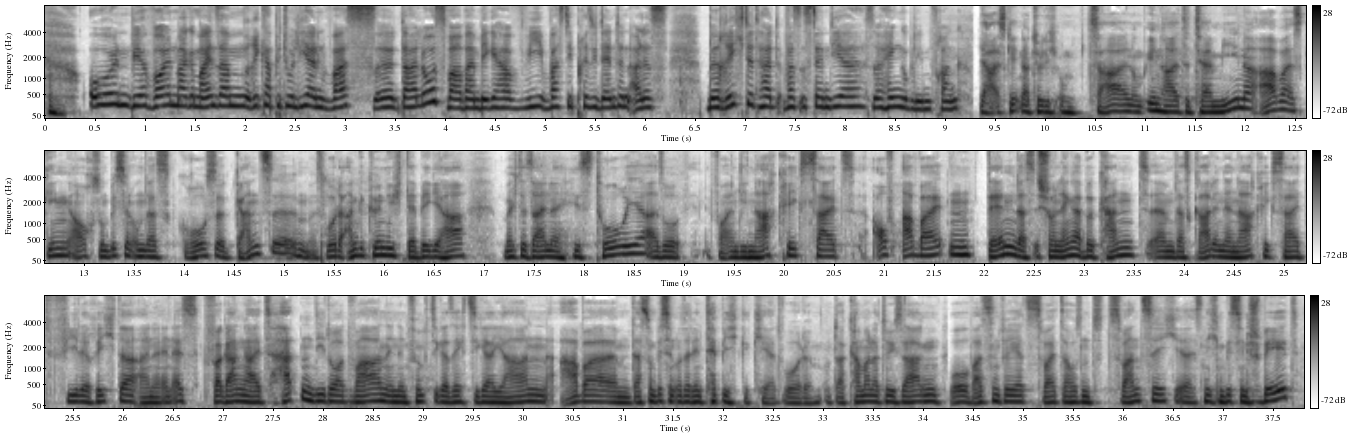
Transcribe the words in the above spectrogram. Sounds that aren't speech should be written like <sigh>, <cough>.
Und wir wollen mal gemeinsam rekapitulieren, was äh, da los war beim BGH, wie, was die Präsidentin alles berichtet hat. Was ist denn dir so hängen geblieben, Frank? Ja, es geht natürlich um Zahlen, um Inhalte, Termine, aber es ging auch so ein bisschen um das große Ganze. Es wurde angekündigt, der BGH möchte seine Historie, also vor allem die Nachkriegszeit, aufarbeiten. Denn das ist schon länger bekannt, ähm, dass gerade in der Nachkriegszeit viele Richter eine NS-Vergangenheit hatten, die dort waren in den 50er, 60er Jahren, aber ähm, das so ein bisschen unter den Teppich gekehrt wurde. Und da kann man natürlich sagen, oh, was sind wir jetzt 2020? Äh, ist nicht ein bisschen spät?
